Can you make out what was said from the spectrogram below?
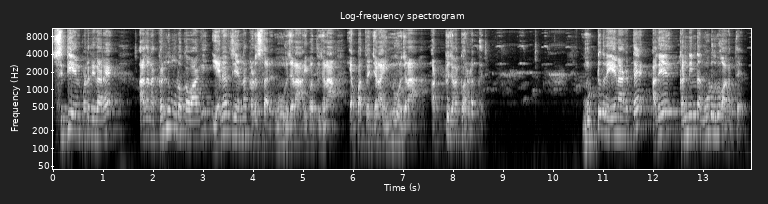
ಸಿದ್ಧಿಯನ್ನು ಪಡೆದಿದ್ದಾರೆ. ಅದನ್ನು ಕಣ್ಣು ಮೂಲಕವಾಗಿ ಎನರ್ಜಿಯನ್ನು ಕಳಿಸ್ತಾರೆ. ನೂರು ಜನ, ಐವತ್ತು ಜನ, ಎಪ್ಪತ್ತೈದು ಜನ, ಇನ್ನೂರು ಜನ ಅಷ್ಟು ಜನಕ್ಕೂ ಹರಡುತ್ತೆ. ಮುಟ್ಟಿದ್ರೆ ಏನಾಗುತ್ತೆ? ಅದೇ ಕಣ್ಣಿಂದ ನೋಡಿದ್ರೂ ಆಗುತ್ತೆ.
